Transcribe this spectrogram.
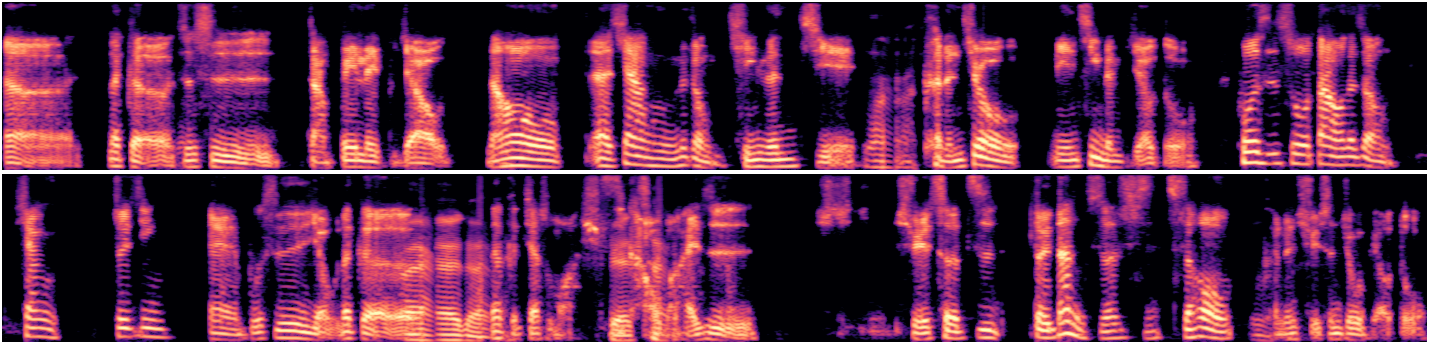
呃那个就是。长辈类比较，然后呃，像那种情人节，可能就年轻人比较多，或者是说到那种像最近，呃，不是有那个那个叫什么思考吗？还是学车之对那种时时时候，可能学生就会比较多。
